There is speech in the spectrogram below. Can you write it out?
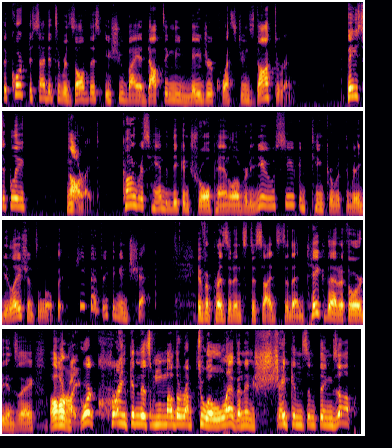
the court decided to resolve this issue by adopting the major questions doctrine. Basically, alright, Congress handed the control panel over to you so you could tinker with the regulations a little bit, keep everything in check. If a president decides to then take that authority and say, alright, we're cranking this mother up to 11 and shaking some things up,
